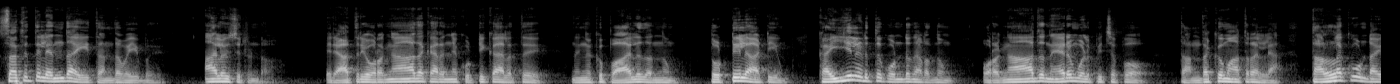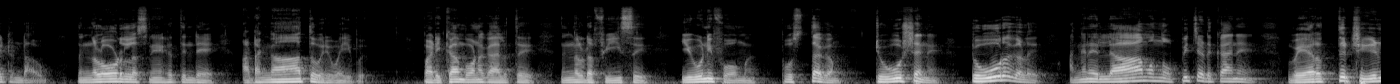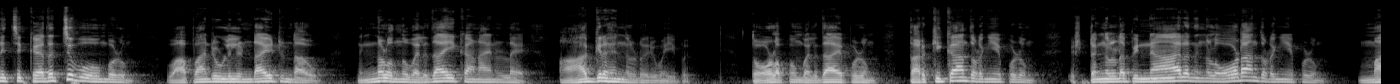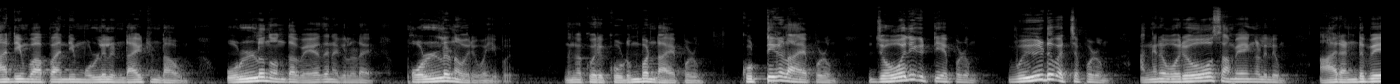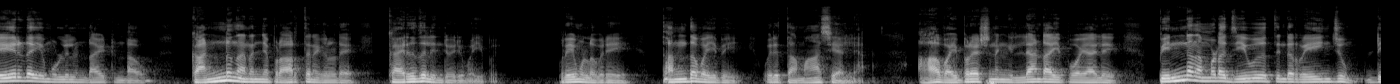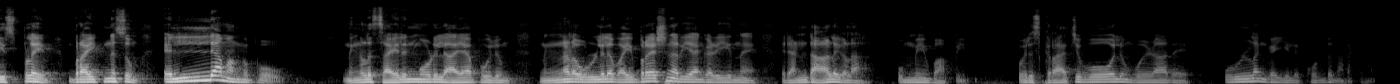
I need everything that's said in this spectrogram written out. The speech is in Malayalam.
സത്യത്തിൽ എന്തായി ഈ തന്ത വൈബ്? ആലോചിച്ചിട്ടുണ്ടോ? രാത്രി ഉറങ്ങാതെ കരഞ്ഞ കുട്ടിക്കാലത്ത് നിങ്ങൾക്ക് പാൽ തന്നും തൊട്ടിലാട്ടിയും കയ്യിലെടുത്ത് കൊണ്ടു നടന്നും ഉറങ്ങാതെ നേരം വെളുപ്പിച്ചപ്പോൾ തന്തക്ക് മാത്രമല്ല തള്ളക്കും ഉണ്ടായിട്ടുണ്ടാവും നിങ്ങളോടുള്ള സ്നേഹത്തിന്റെ അടങ്ങാത്ത ഒരു വൈബ്. പഠിക്കാൻ പോണ കാലത്ത് നിങ്ങളുടെ ഫീസ് യൂണിഫോം പുസ്തകം ട്യൂഷന് ടൂറുകൾ അങ്ങനെ എല്ലാം ഒന്ന് ഒപ്പിച്ചെടുക്കാൻ വേർത്ത് ക്ഷീണിച്ച് കിതച്ചു പോകുമ്പോഴും വാപ്പാന്റെ ഉള്ളിൽ ഉണ്ടായിട്ടുണ്ടാവും. നിങ്ങളൊന്ന് വലുതായി കാണാനുള്ള ആഗ്രഹങ്ങളുടെ ഒരു വൈബ്. തോളൊപ്പം വലുതായപ്പോഴും തർക്കിക്കാൻ തുടങ്ങിയപ്പോഴും ഇഷ്ടങ്ങളുടെ പിന്നാലെ നിങ്ങൾ ഓടാൻ തുടങ്ങിയപ്പോഴും ഉമ്മാന്റെയും വാപ്പാന്റെയും ഉള്ളിൽ ഉണ്ടായിട്ടുണ്ടാവും ഉള്ളു നൊന്ത വേദനകളുടെ പൊള്ളണ ഒരു വൈബ്. നിങ്ങൾക്കൊരു കുടുംബം ഉണ്ടായപ്പോഴും കുട്ടികളായപ്പോഴും ജോലി കിട്ടിയപ്പോഴും വീട് വെച്ചപ്പോഴും അങ്ങനെ ഓരോ സമയങ്ങളിലും ആ രണ്ടുപേരുടെയും ഉള്ളിൽ ഉണ്ടായിട്ടുണ്ടാവും കണ്ണ് നനഞ്ഞ പ്രാർത്ഥനകളുടെ കരുതലിന്റെ ഒരു വൈബ് പ്രിയമുള്ളവരെ തന്ത വൈബേ ഒരു തമാശയല്ല. ആ വൈബ്രേഷൻ അങ്ങ് ഇല്ലാണ്ടായി പോയാൽ പിന്നെ നമ്മുടെ ജീവിതത്തിന്റെ റേഞ്ചും ഡിസ്പ്ലേയും ബ്രൈറ്റ്നസ്സും എല്ലാം അങ്ങ് പോവും. നിങ്ങൾ സൈലന്റ് മോഡിലായാൽ പോലും നിങ്ങളുടെ ഉള്ളിലെ വൈബ്രേഷൻ അറിയാൻ കഴിയുന്ന രണ്ടാളുകളാണ് ഉമ്മയും വാപ്പിയും. ഒരു സ്ക്രാച്ച് പോലും വീഴാതെ ഉള്ളം കയ്യിൽ കൊണ്ടു നടക്കണം.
